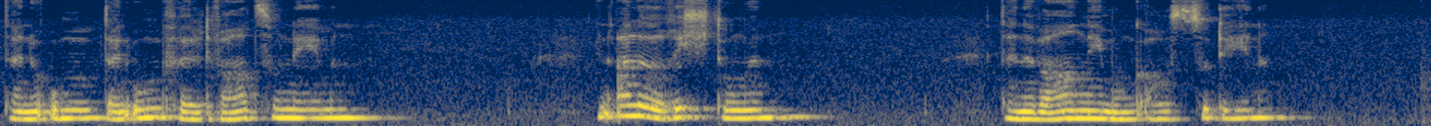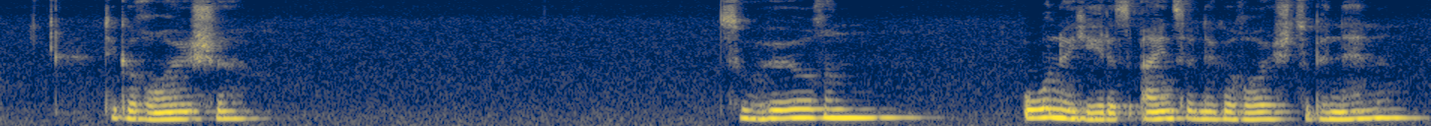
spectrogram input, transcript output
deine um, dein Umfeld wahrzunehmen, in alle Richtungen deine Wahrnehmung auszudehnen, die Geräusche zu hören, ohne jedes einzelne Geräusch zu benennen,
